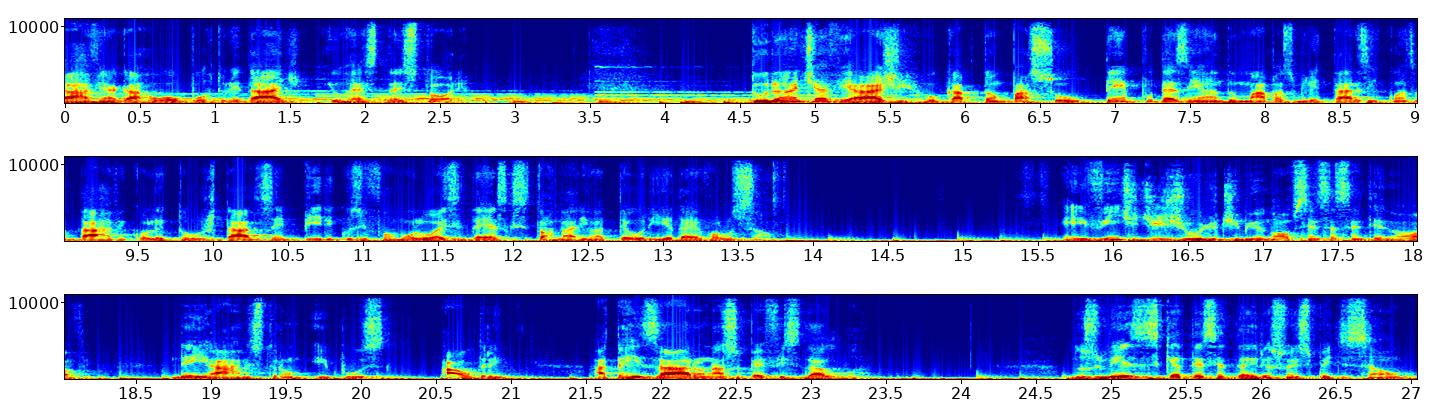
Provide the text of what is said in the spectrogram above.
Darwin agarrou a oportunidade e o resto da história. Durante a viagem, o capitão passou o tempo desenhando mapas militares enquanto Darwin coletou os dados empíricos e formulou as ideias que se tornariam a teoria da evolução. Em 20 de julho de 1969, Neil Armstrong e Buzz Aldrin aterrizaram na superfície da Lua. Nos meses que antecederam sua expedição,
